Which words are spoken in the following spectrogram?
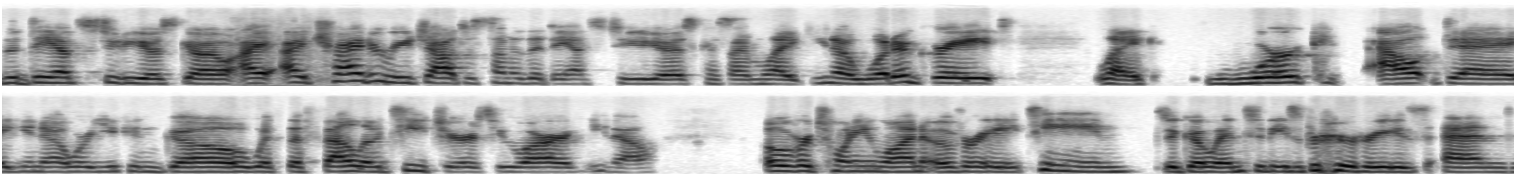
the dance studios go, I, I try to reach out to some of the dance studios because I'm like, you know, what a great like work out day, you know, where you can go with the fellow teachers who are, you know, over 21 over 18 to go into these breweries and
